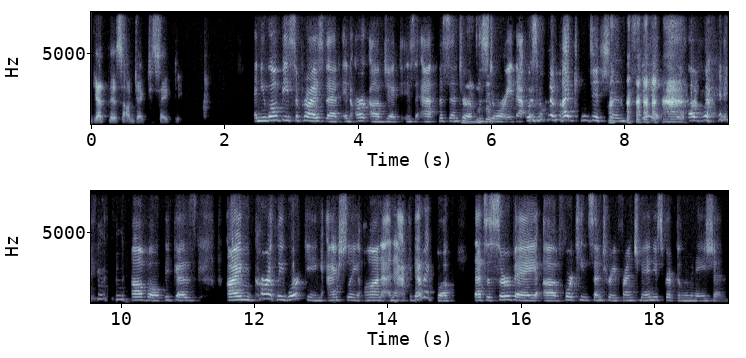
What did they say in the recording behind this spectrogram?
get this object to safety and you won't be surprised that an art object is at the center of the story. that was one of my conditions of writing the novel because I'm currently working actually on an academic book that's a survey of 14th century French manuscript illumination.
